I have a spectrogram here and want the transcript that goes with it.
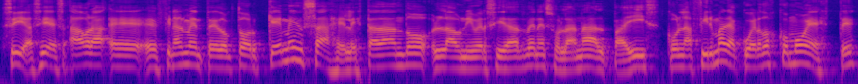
Sí, así es. Ahora, eh, eh, finalmente, doctor, ¿qué mensaje le está dando la Universidad Venezolana al país con la firma de acuerdos como este?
